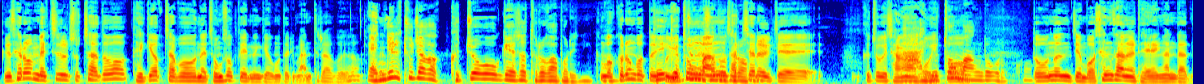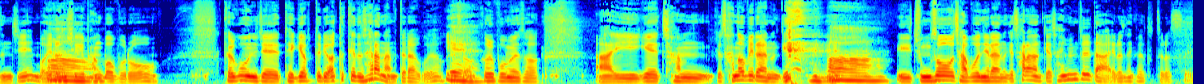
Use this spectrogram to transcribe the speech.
그 새로운 맥주들조차도 대기업 자본에 종속돼 있는 경우들이 많더라고요. 엔젤 투자가 그쪽에서 들어가 버리니까 뭐 그런 것도 있고 유통망 자체를 이제 그쪽에 장악하고 아, 유통망도 있고 그렇고 또는 이제 뭐 생산을 대행한다든지 뭐 이런 아. 식의 방법으로 결국은 이제 대기업들이 어떻게든 살아남더라고요. 그래서 예. 그걸 보면서 아 이게 참그 산업이라는 게이 아. 중소 자본이라는 게 살아남기 참 힘들다 이런 생각도 들었어요.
